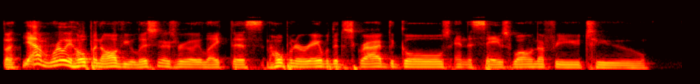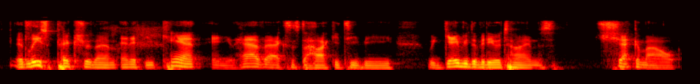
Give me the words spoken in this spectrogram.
but yeah, I'm really hoping all of you listeners really like this. I'm hoping we're able to describe the goals and the saves well enough for you to at least picture them. And if you can't and you have access to Hockey TV, we gave you the video times. Check them out.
